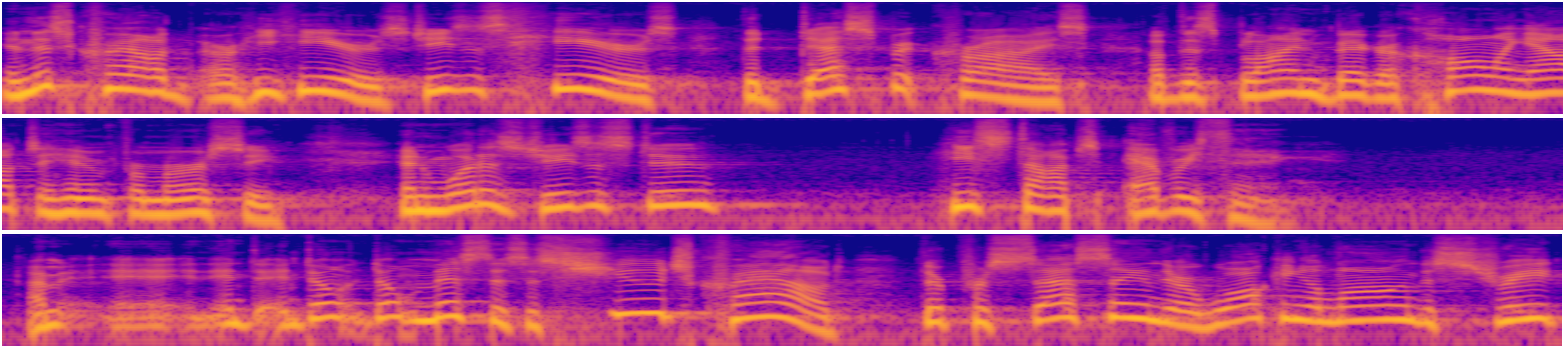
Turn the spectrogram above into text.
in this crowd, or he hears, Jesus hears the desperate cries of this blind beggar calling out to him for mercy. And what does Jesus do? He stops everything. I mean, and, don't, don't miss this. This huge crowd, they're processing, they're walking along the street.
